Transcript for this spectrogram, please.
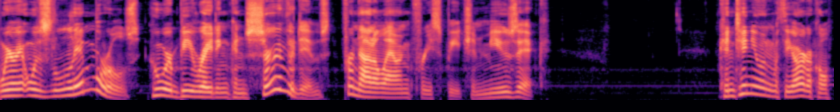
where it was liberals who were berating conservatives for not allowing free speech in music. Continuing with the article,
